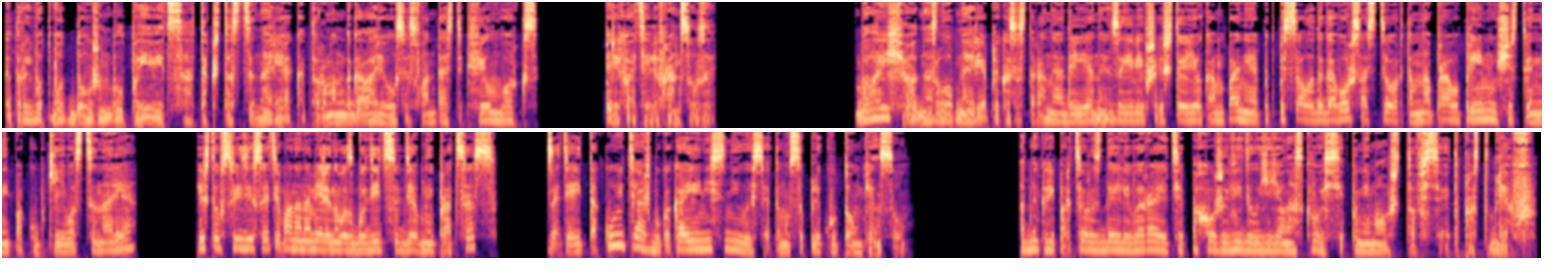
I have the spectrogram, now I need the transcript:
который вот-вот должен был появиться, так что сценарий, о котором он договаривался с Fantastic Filmworks, перехватили французы. Была еще одна злобная реплика со стороны Адриены, заявившей, что ее компания подписала договор со Стюартом на право преимущественной покупки его сценария, и что в связи с этим она намерена возбудить судебный процесс, затеять такую тяжбу, какая и не снилась этому сопляку Томкинсу. Однако репортер из Daily Variety, похоже, видел ее насквозь и понимал, что все это просто блеф.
